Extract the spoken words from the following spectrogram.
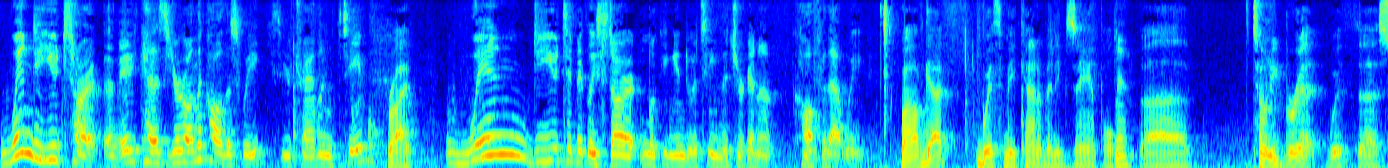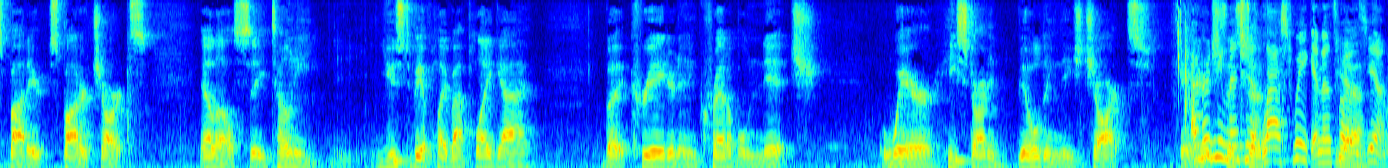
When do you start? Uh, because you're on the call this week, so you're traveling with the team. Right. When do you typically start looking into a team that you're going to call for that week? Well, I've got with me kind of an example. Yeah. Uh, Tony Britt with uh, Spotter, Spotter Charts LLC. Tony used to be a play-by-play guy, but created an incredible niche where he started building these charts And I heard you mention a- it last week, and that's why I was yeah.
